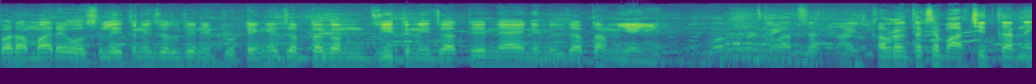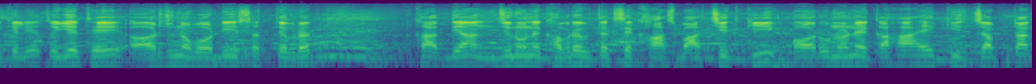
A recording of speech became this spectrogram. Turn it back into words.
पर हमारे हौसले इतनी जल्दी नहीं टूटेंगे। जब तक हम जीत नहीं जाते, न्याय नहीं मिल जाता, हम यहीं हैं। खबर तक से बातचीत करने के लिए। तो ये थे अर्जुन अवॉर्डी, सत्यव्रत। खाद्यान जिन्होंने खबरें तक से खास बातचीत की और उन्होंने कहा है कि जब तक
